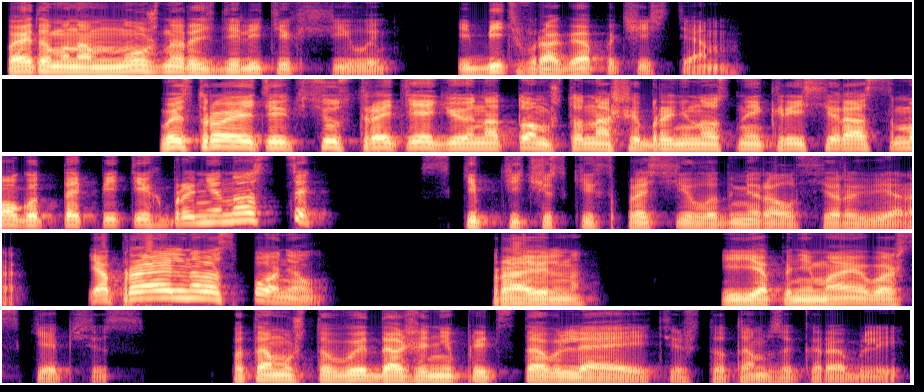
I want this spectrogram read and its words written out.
Поэтому нам нужно разделить их силы и бить врага по частям. Вы строите всю стратегию на том, что наши броненосные крейсера смогут топить их броненосцы? Скептически спросил адмирал Сервера. Я правильно вас понял? Правильно. И я понимаю ваш скепсис, потому что вы даже не представляете, что там за корабли.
